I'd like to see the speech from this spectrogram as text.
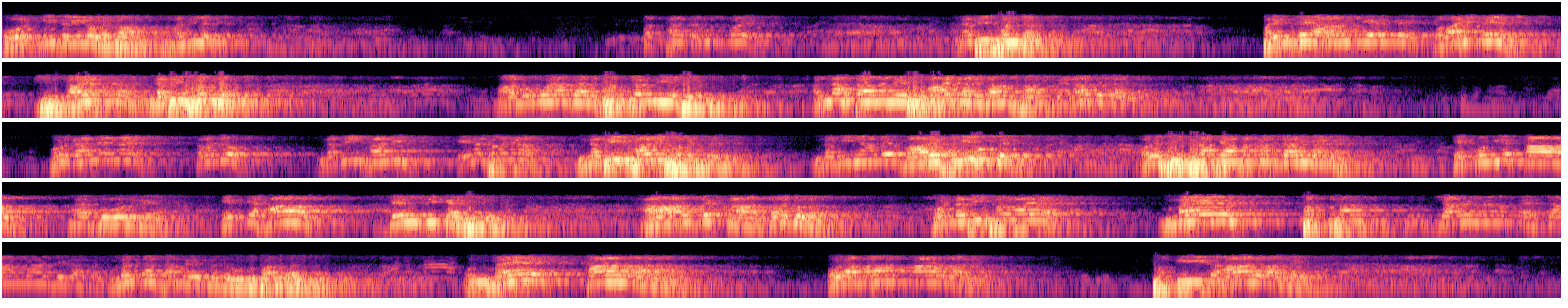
اور کی دلیل ہو گا سمجھ نہیں لگی۔ پتھر ضرور پڑے۔ نبی سمجھ پرندے آن کے گواہی دیں۔ شکایت نبی سمجھ معلوم ہوا گل سمجھ بھی ہے۔ صرف اللہ تعالی نے سماج کا نظام ساری پیدا کے چاہیے ہوں گل توجہ۔ نبی خالی، یہ نہ سمجھنا۔ نبی خالی سمجھتے ہیں۔ نبیا کے وارث بھی ہوتے۔ ہیں اور اس سلسلہ قیامت کا جاری رہنا ہے۔ ایک ہوتی ہے کال، میں بول رہا ایک کے حال۔ دل کی کیسی حال سے کال سمجھو وہ ندی فرمایا میں پتھر جاننا، پہچاننا جا گزرتا تھا، میرے کو ضرور پڑھتا تھا میں کال والا علماء کال والے، فقیر حال والے۔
